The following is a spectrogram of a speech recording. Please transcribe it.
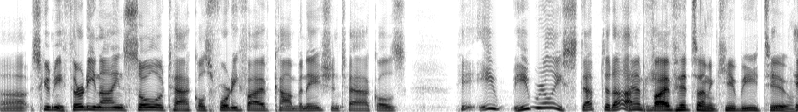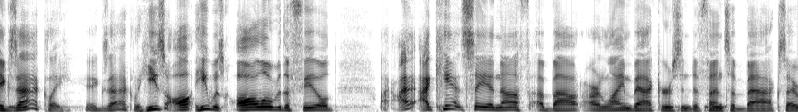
uh, excuse me, thirty-nine solo tackles, forty-five combination tackles. He he, he really stepped it up. He- five hits on a QB too. Exactly, exactly. He's all he was all over the field. I, I can't say enough about our linebackers and defensive backs. I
